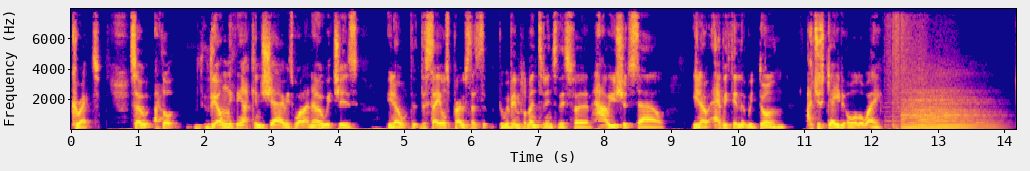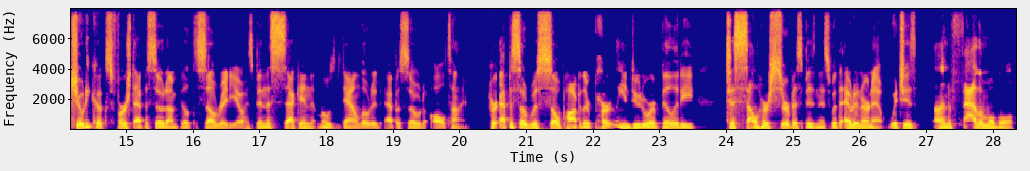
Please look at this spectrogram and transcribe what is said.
Correct. So I thought the only thing I can share is what I know, which is you know the, the sales process that, we've implemented into this firm, how you should sell, you know everything that we've done. I just gave it all away. Jodie Cook's first episode on Built to Sell Radio has been the second most downloaded episode all time. Her episode was so popular partly due to her ability to sell her service business without an earnout, which is unfathomable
